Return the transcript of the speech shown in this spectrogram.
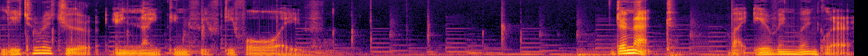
literature in 1955. The Net by Irwin Winkler.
